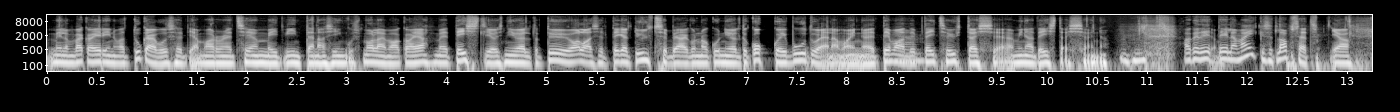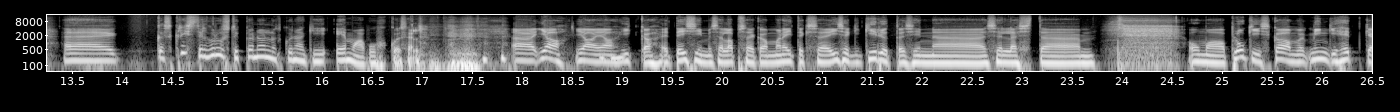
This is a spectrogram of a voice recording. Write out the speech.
meil on väga erinevad tugevused ja ma arvan, et see on meid viinud täna siin, kus me oleme, aga jah, me Testlios nii-öelda tööalaselt tegelikult üldse peaaegu nagu nii-öelda kokku ei puudu enam, onju, et tema ja. teeb täitsa ühte asja ja mina teist asja, onju. Mhm. aga te, teil on väikesed lapsed lapsed. Äh, kas Kristel Kruustik on olnud kunagi emapuhkusel? Äh, ja, ja, ja ikka, et esimese lapsega ma näiteks äh, isegi kirjutasin sellest oma blogis ka mingi hetk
